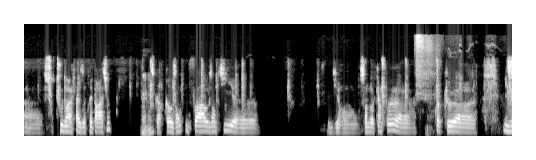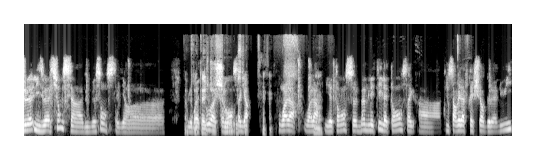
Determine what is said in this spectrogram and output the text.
euh, surtout dans la phase de préparation. Mhm. Parce qu'après une fois aux Antilles, je veux dire, on s'en moque un peu. Quoique l'isolation c'est un double sens, c'est-à-dire le bateau a tendance à voilà, voilà, il a tendance, même l'été, il a tendance à, à, conserver la fraîcheur de la nuit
